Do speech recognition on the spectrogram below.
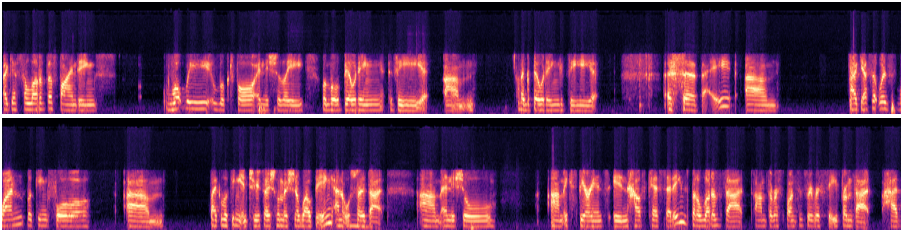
I guess a lot of the findings, what we looked for initially when we were building the, um, like building the a survey, um, I guess it was one looking for, um, like looking into social emotional well-being and also mm. that um, initial um, experience in healthcare settings, but a lot of that, um, the responses we received from that had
